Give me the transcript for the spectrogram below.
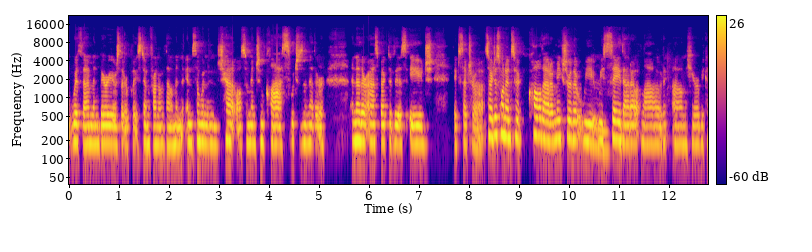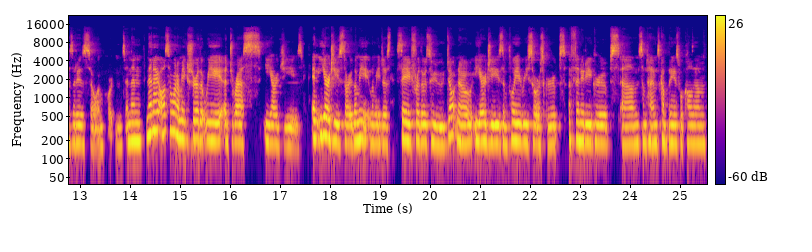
with them and barriers that are placed in front of them. And, and someone in chat also mentioned class which is another another aspect of this age etc. So I just wanted to call that and make sure that we mm. we say that out loud um, here because it is so important. And then and then I also want to make sure that we address ERGs and ERGs. Sorry, let me let me just say for those who don't know, ERGs, employee resource groups, affinity groups. Um, sometimes companies will call them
